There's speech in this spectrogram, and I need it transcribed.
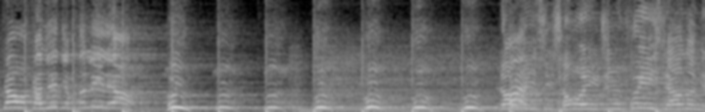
让我感觉你们的力量。呼呼呼呼呼呼呼，让我们一起成为一只飞翔的鸟。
